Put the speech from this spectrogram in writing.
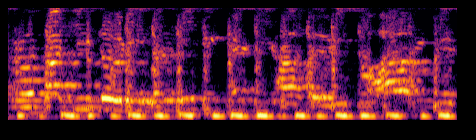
श्रोताची जोडी म्हणली विठ्ठली आवडी तुहा विठ्ठल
